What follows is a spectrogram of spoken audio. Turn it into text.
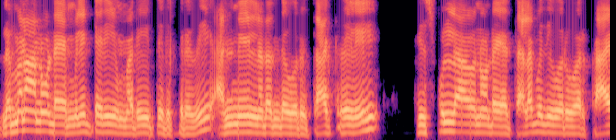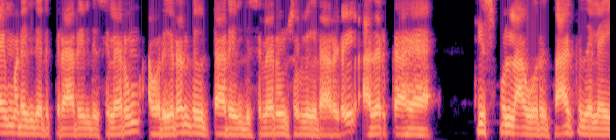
லெபனானுடைய மிலிட்டரியும் அறிவித்திருக்கிறது. அண்மையில் நடந்த ஒரு தாக்குதலில் ஹிஸ்புல்லாவினுடைய தளபதி ஒருவர் காயமடைந்திருக்கிறார் என்று சிலரும் அவர் இறந்து விட்டார் என்று சிலரும் சொல்லுகிறார்கள் அதற்காக ஹிஸ்புல்லா ஒரு தாக்குதலை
